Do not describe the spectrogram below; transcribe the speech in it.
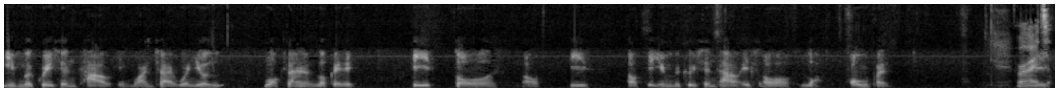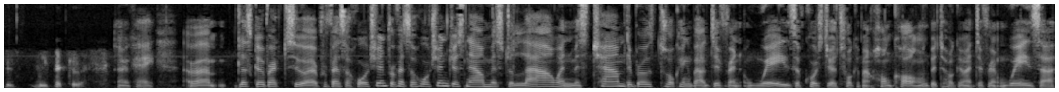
immigration tower in Wan Chai. When you walk down and look at it, the doors of these of the immigration tower is all locked open. Right. It's ridiculous. Okay. Um, let's go back to uh, Professor Horton. Professor Horton, just now Mr. Lau and Ms. Tam, they're both talking about different ways. Of course, they're talking about Hong Kong, but talking about different ways uh,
